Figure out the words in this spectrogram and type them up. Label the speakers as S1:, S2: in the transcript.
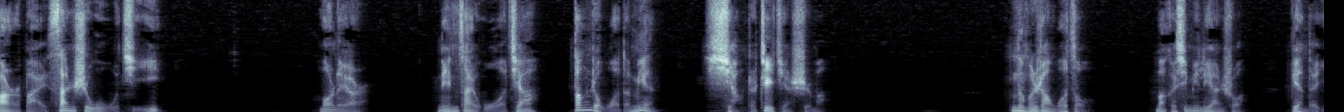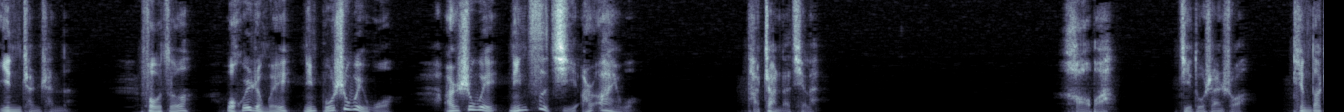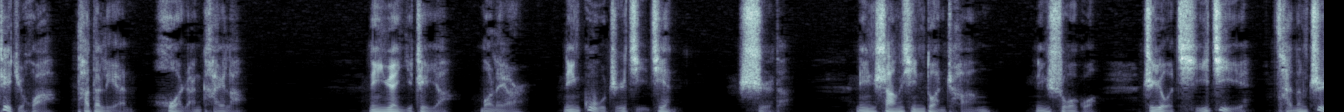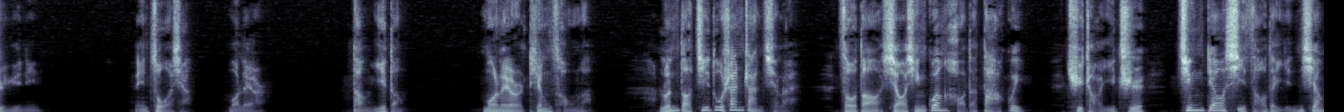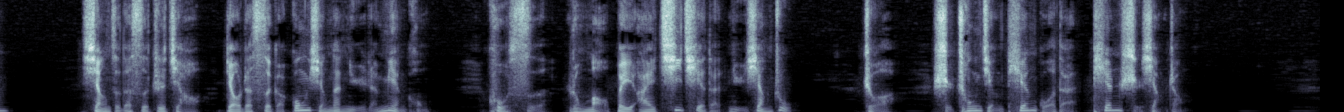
S1: 二百三十五集。莫雷尔，您在我家当着我的面想着这件事吗？
S2: 那么让我走，马克西米利安说，变得阴沉沉的。否则我会认为您不是为我，而是为您自己而爱我。
S1: 他站了起来。好吧，基督山说。听到这句话，他的脸豁然开朗。您愿意这样，莫雷尔？您固执己见。是的，您伤心断肠。您说过，只有奇迹才能治愈您。您坐下，莫雷尔。等一等。莫雷尔听从了。轮到基督山站起来，走到小心关好的大柜，去找一只精雕细凿的银箱。箱子的四只脚雕着四个弓形的女人面孔，酷似容貌悲哀凄切的女相柱。这是憧憬天国的天使象征。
